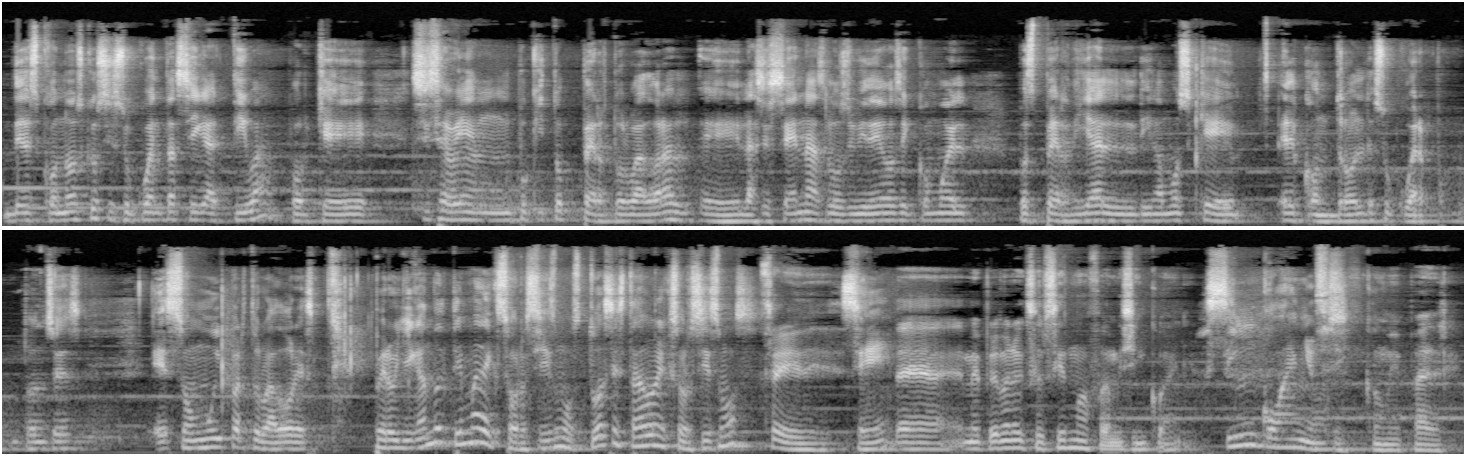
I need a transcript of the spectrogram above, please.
Desconozco si su cuenta sigue activa porque sí se ven un poquito perturbadoras eh, las escenas, los videos y cómo él pues perdía el, digamos que el control de su cuerpo. Entonces eh, son muy perturbadores. Pero llegando al tema de exorcismos, ¿tú has estado en exorcismos? Sí. Sí. mi primer exorcismo fue a mis cinco años. Cinco años. Sí, con mi padre.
